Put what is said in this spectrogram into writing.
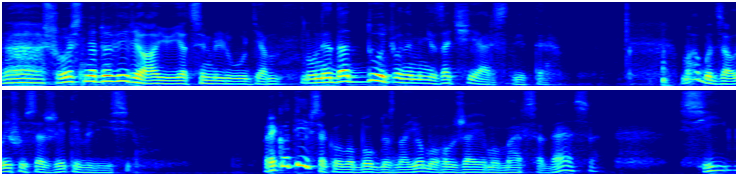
На, щось не довіряю я цим людям. Ну, не дадуть вони мені зачерствіти. Мабуть, залишуся жити в лісі. Прикотився колобок до знайомого вже йому Мерседеса, сів,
